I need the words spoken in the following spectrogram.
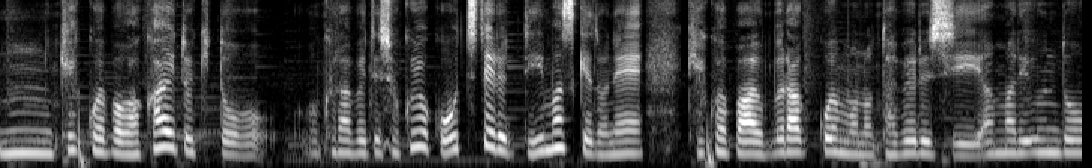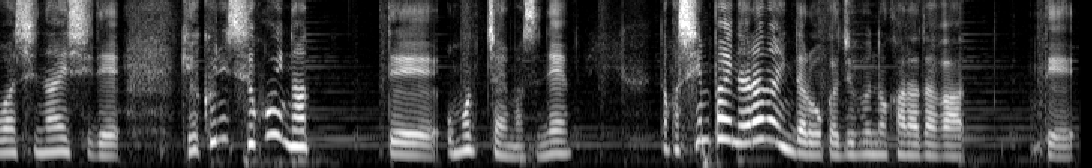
うん結構やっぱ若い時と比べて食欲落ちてるって言いますけどね。結構やっぱ脂っこいもの食べるしあんまり運動はしないしで逆にすごいなって思っちゃいますね。なんか心配にならないんだろうか自分の体がって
